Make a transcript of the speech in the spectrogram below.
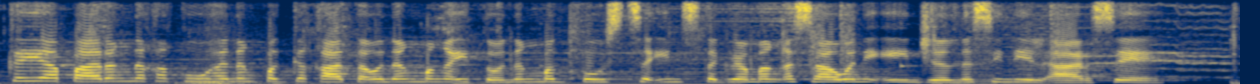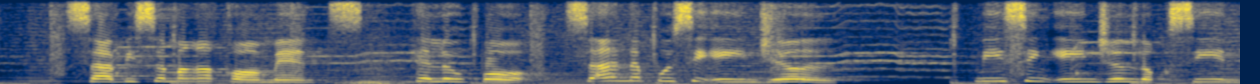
Kaya parang nakakuha ng pagkakataon ang mga ito nang mag-post sa Instagram ang asawa ni Angel na si Neil Arce. Sabi sa mga comments, Hello po, saan na po si Angel? Missing Angel Locsin.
